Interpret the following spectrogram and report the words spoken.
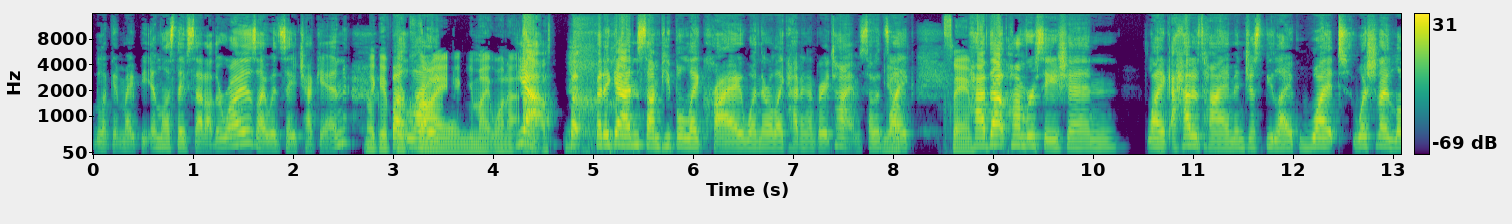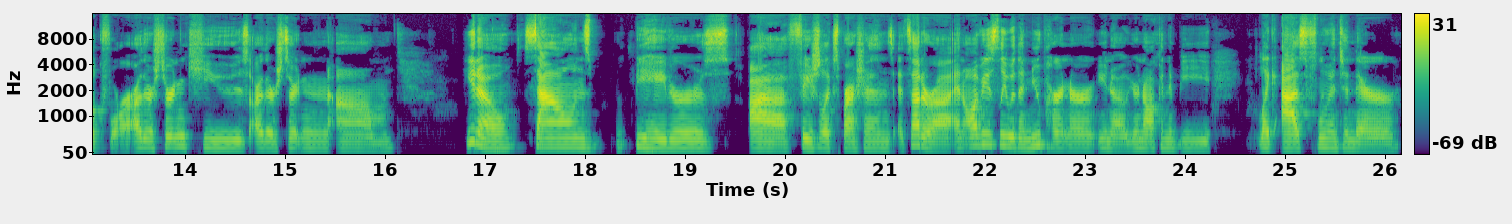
like it might be unless they've said otherwise i would say check in like if but, they're like, crying you might want to yeah ask. but but again some people like cry when they're like having a great time so it's yep. like same have that conversation like ahead of time and just be like what what should i look for? Are there certain cues? Are there certain um you know sounds behaviors uh facial expressions etc and obviously with a new partner you know you're not going to be like as fluent in their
